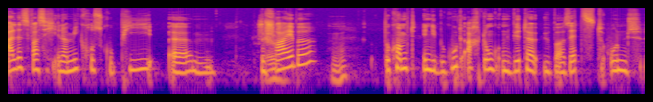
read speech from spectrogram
alles, was ich in der Mikroskopie ähm, beschreibe, bekommt in die Begutachtung und wird da übersetzt und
